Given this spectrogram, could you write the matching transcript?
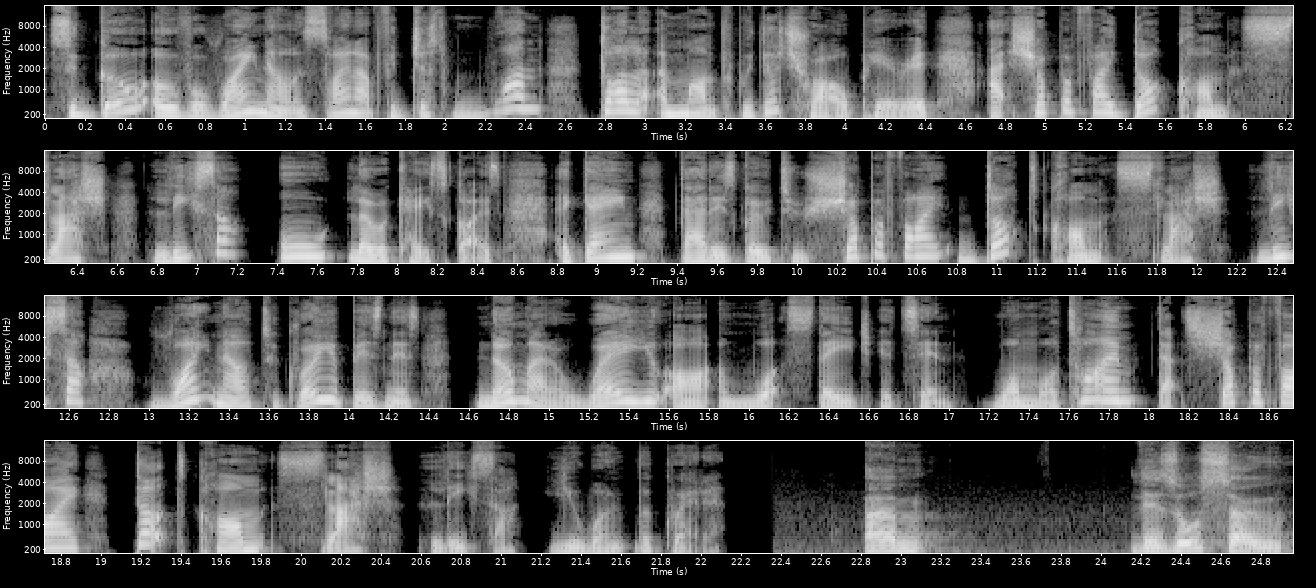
So go over right now and sign up for just $1 a month with your trial period at shopify.com slash Lisa all lowercase guys. Again, that is go to shopify.com slash Lisa right now to grow your business no matter where you are and what stage it's in. One more time, that's shopify.com slash Lisa. You won't regret it. Um, there's also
